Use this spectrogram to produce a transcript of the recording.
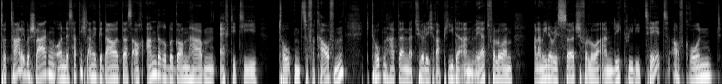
total überschlagen und es hat nicht lange gedauert, dass auch andere begonnen haben, FTT-Token zu verkaufen. Der Token hat dann natürlich rapide an Wert verloren. Alameda Research verlor an Liquidität aufgrund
